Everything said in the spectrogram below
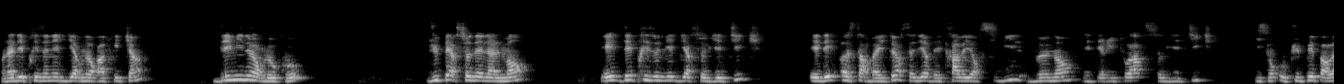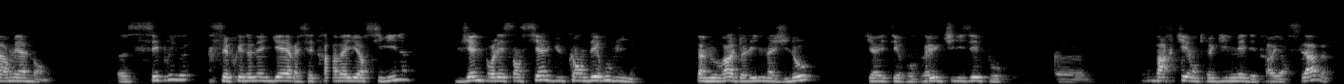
On a des prisonniers de guerre nord-africains, des mineurs locaux, du personnel allemand et des prisonniers de guerre soviétiques et des Ostarbeiter, c'est-à-dire des travailleurs civils venant des territoires soviétiques qui sont occupés par l'armée allemande. Euh, ces, prisonniers de guerre et ces travailleurs civils viennent pour l'essentiel du camp d'Hérouville. C'est un ouvrage de Lynn Maginot qui a été réutilisé pour euh, marquer entre guillemets des travailleurs slaves,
